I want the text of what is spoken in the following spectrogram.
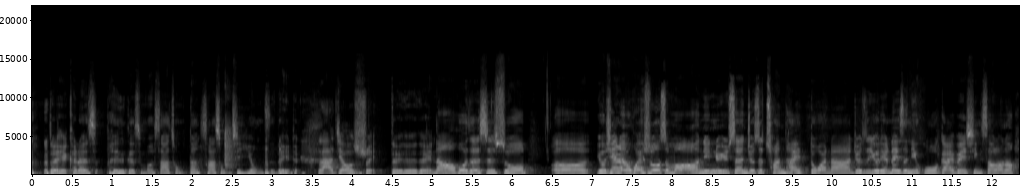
对，可能是喷个什么杀虫当杀虫剂用之类的，辣椒水。对对对，然后或者是说，呃，有些人会说什么啊？你女生就是穿太短啊，就是有点类似你活该被性骚扰那种。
